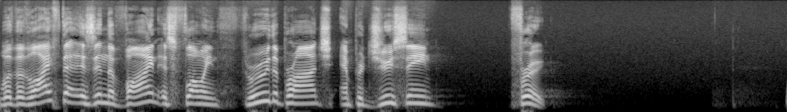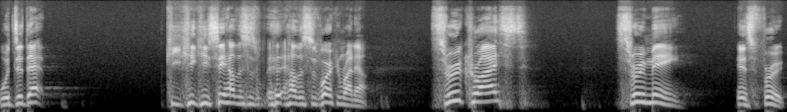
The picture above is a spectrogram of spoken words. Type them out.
Well, the life that is in the vine is flowing through the branch and producing fruit. Well, did that? Can you, can you see how this is how this is working right now? Through Christ, through me, is fruit.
